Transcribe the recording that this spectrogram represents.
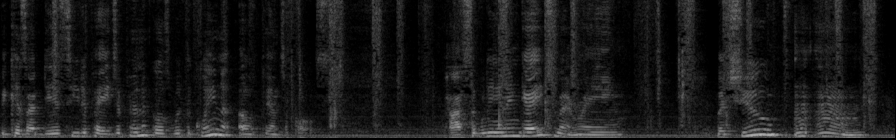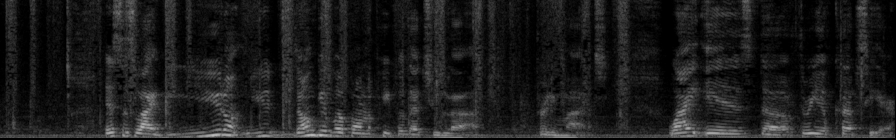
Because I did see the Page of Pentacles with the Queen of Pentacles. Possibly an engagement ring. But you, mm-mm. This is like, you don't, you don't give up on the people that you love, pretty much. Why is the Three of Cups here?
